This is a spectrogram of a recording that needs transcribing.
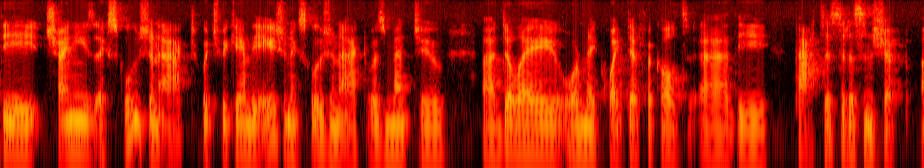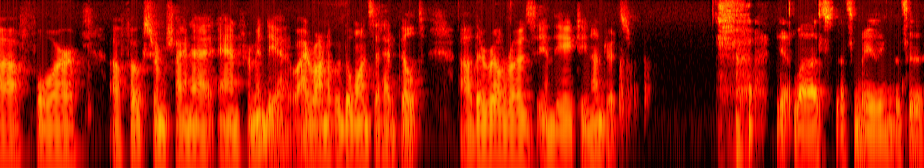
the Chinese Exclusion Act, which became the Asian Exclusion Act, was meant to uh, delay or make quite difficult uh, the path to citizenship uh, for uh, folks from China and from India. Ironically, the ones that had built uh, the railroads in the 1800s. yeah, wow, that's that's amazing. That's a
